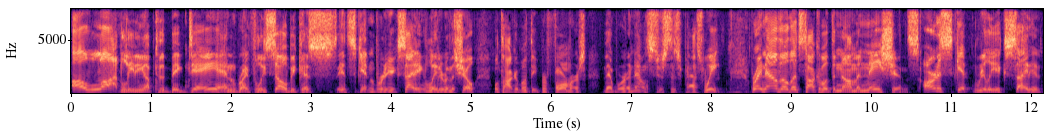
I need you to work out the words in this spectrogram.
a lot leading up to the big day, and rightfully so because it's getting pretty exciting. Later in the show, we'll talk about the performers that were announced just this past week. Right now, though, let's talk about the nominations. Artists get really excited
